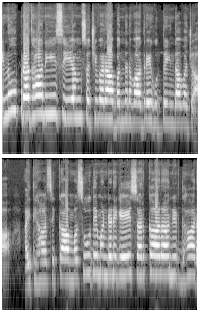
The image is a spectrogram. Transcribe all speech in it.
ಇನ್ನು ಪ್ರಧಾನಿ ಸಿಎಂ ಸಚಿವರ ಬಂಧನವಾದರೆ ಹುದ್ದೆಯಿಂದ ವಜಾ. ಐತಿಹಾಸಿಕ ಮಸೂದೆ ಮಂಡನೆಗೆ ಸರ್ಕಾರ ನಿರ್ಧಾರ.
